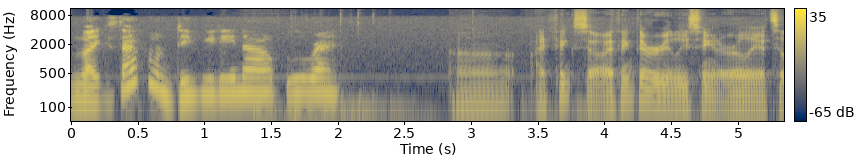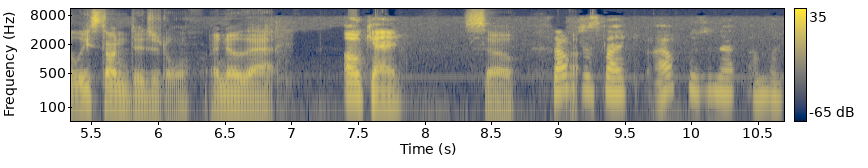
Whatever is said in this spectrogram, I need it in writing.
I'm like, is that on DVD now, Blu-ray? Uh, I think so. I think they're releasing it early. It's at least on digital. I know that. Okay. So So I was just like, I was in that. I'm like,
